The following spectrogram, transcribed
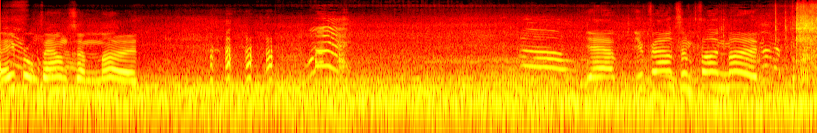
April found some mud. What? Oh. Yeah, you found some fun mud.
